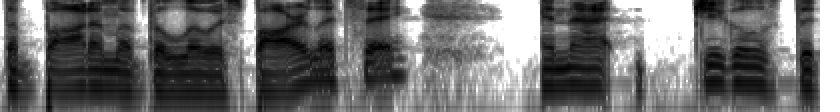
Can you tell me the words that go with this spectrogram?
the bottom of the lowest bar, let's say, and that jiggles the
